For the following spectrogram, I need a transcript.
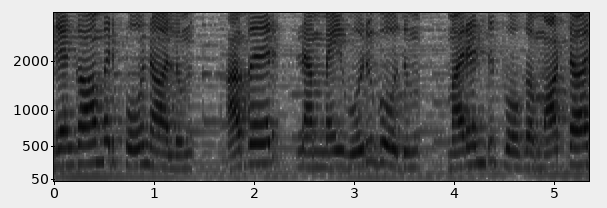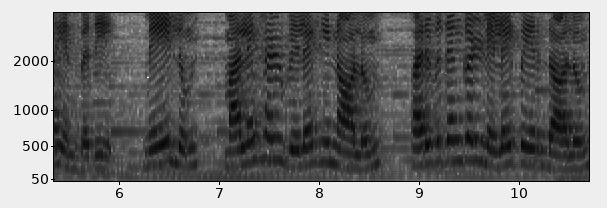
இறங்காமற் போனாலும் அவர் நம்மை ஒருபோதும் மறந்து போக மாட்டார் என்பதே. மேலும் மலைகள் விலகினாலும் பர்வதங்கள் நிலை பெயர்ந்தாலும்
